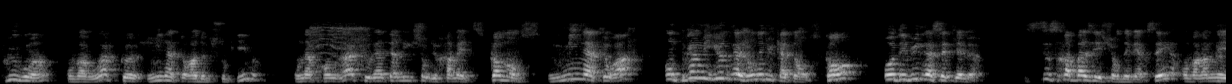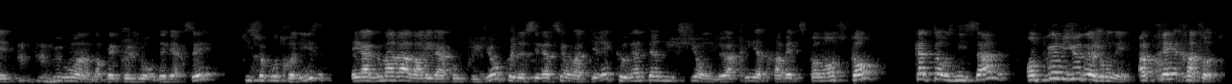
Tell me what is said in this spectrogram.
Plus loin, on va voir que Minatora de Psukim, on apprendra que l'interdiction du chametz commence Minatora en plein milieu de la journée du 14. Quand Au début de la septième heure. Ce sera basé sur des versets. On va ramener plus loin, dans quelques jours, des versets qui se contredisent. Et la Gemara va arriver à la conclusion que de ces versets, on va tirer que l'interdiction de Achiyat commence quand 14 Nissan, en plein milieu de la journée, après Chatzot.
